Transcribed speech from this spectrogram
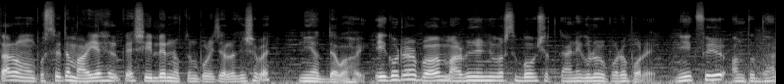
তার অনুপস্থিতিতে মারিয়া হেলকে শিল্ডের নতুন পরিচালক হিসেবে নিয়োগ দেওয়া হয়। এই ঘটনার প্রভাব মার্বেল ইউনিভার্সের ভবিষ্যৎ কাহিনীগুলোর উপরও পড়ে। নিক ফিরির অন্তর্ধান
